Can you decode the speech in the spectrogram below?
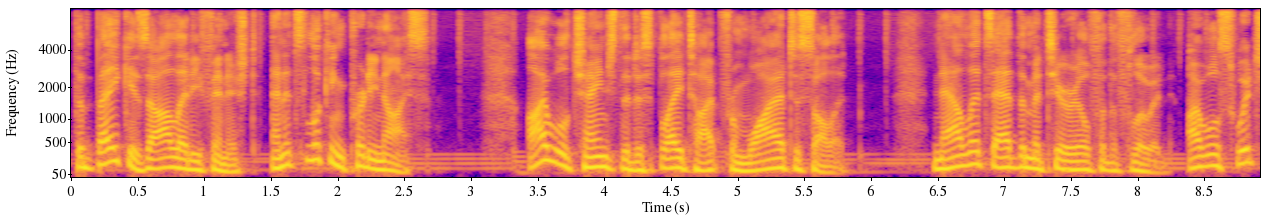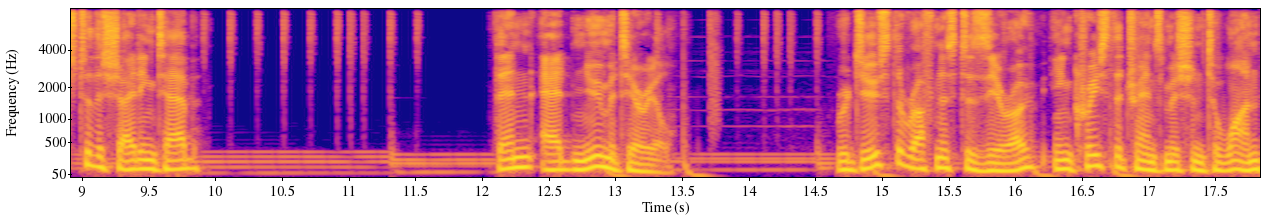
The bake is already finished and it's looking pretty nice. I will change the display type from wire to solid. Now let's add the material for the fluid. I will switch to the Shading tab, then add New Material. Reduce the roughness to 0, increase the transmission to 1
